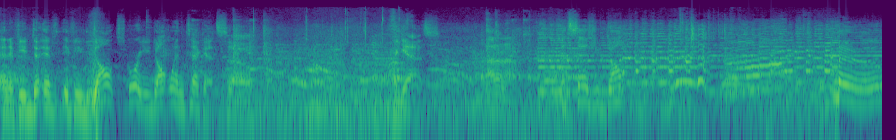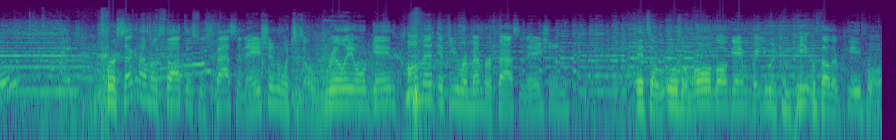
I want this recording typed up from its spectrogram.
and if you do, if, if you don't score, you don't win tickets. So, I guess. I don't know. It says you don't. For a second, I almost thought this was Fascination, which is a really old game. Comment if you remember Fascination. It's a it was a rollerball game, but you would compete with other people.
